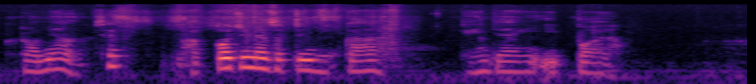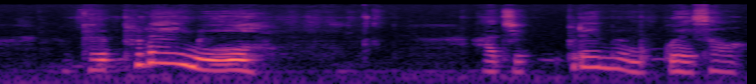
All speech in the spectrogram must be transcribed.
그러면 색 바꿔주면서 뜨니까 굉장히 이뻐요. 그 프레임이 아직 프레임을 못 구해서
